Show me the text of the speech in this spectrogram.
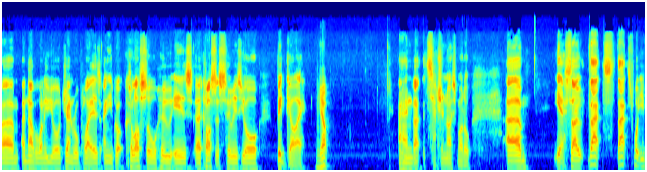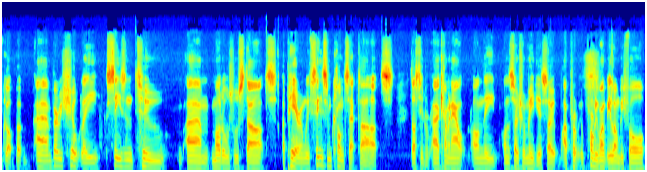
um, another one of your general players, and you've got Colossal, who is uh, Colossus, who is your big guy. Yep. and that's such a nice model. Um, yeah, so that's that's what you've got. But um, very shortly, season two um, models will start appearing. We've seen some concept arts dotted uh, coming out on the on the social media, so I pro- probably won't be long before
